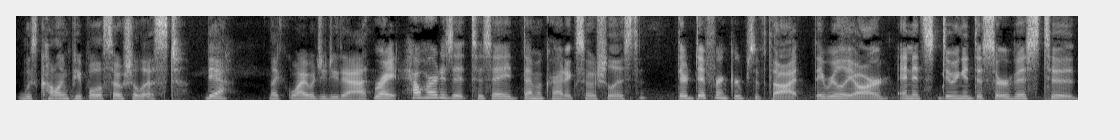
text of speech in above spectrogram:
was calling people a socialist. Yeah. Like, why would you do that? Right. How hard is it to say democratic socialist? They're different groups of thought. They really are. And it's doing a disservice to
